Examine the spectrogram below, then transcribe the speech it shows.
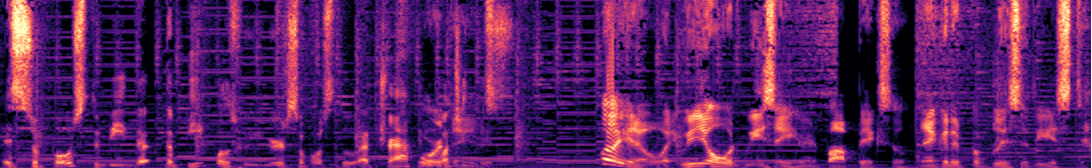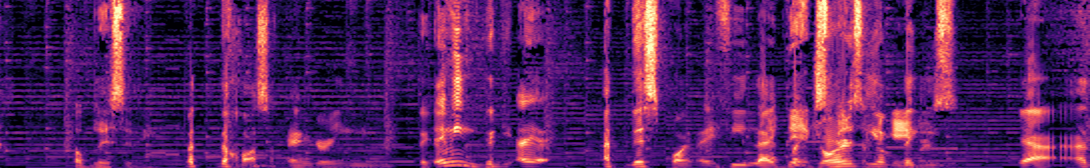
is supposed to be the, the people who you're supposed to attract Poor watching things. this. Well, you know what we know what we say here in Pop Pixel. Negative publicity is still publicity. But the cause of angering, the, I mean, the, I, at this point, I feel like At the majority of the, gamers. ga- yeah, at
